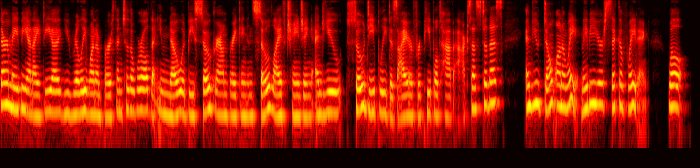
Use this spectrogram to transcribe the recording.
There may be an idea you really want to birth into the world that you know would be so groundbreaking and so life changing, and you so deeply desire for people to have access to this and you don't want to wait. Maybe you're sick of waiting. Well,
